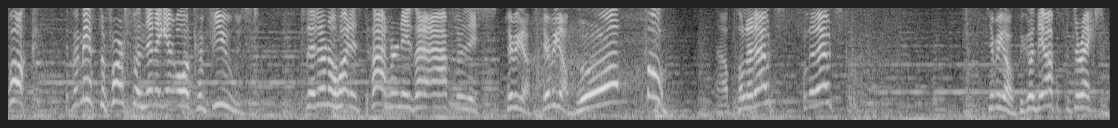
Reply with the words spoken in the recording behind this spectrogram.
Fuck! If I miss the first one, then I get all confused. Because I don't know what his pattern is after this. Here we go, here we go. Boom! Now pull it out, pull it out. Here we go, we go the opposite direction.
